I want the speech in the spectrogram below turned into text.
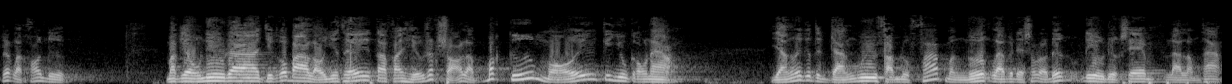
rất là khó được mặc dù nêu ra chỉ có ba loại như thế, ta phải hiểu rất rõ là bất cứ mỗi cái nhu cầu nào dẫn đến cái tình trạng quy phạm luật pháp mà ngược lại với đời sống đạo đức đều được xem là lòng tham.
